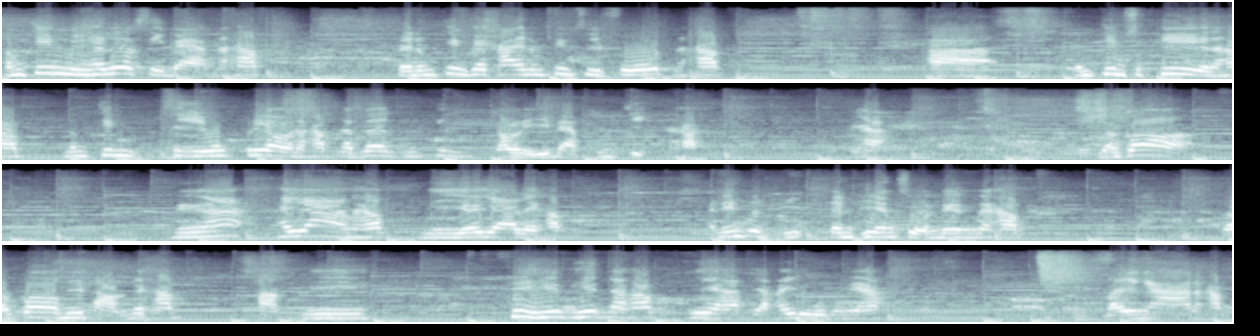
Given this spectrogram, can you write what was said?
น้ำจิ้มมีให้เลือกสี่แบบนะครับ เป็นน้ำจิ้มคล้ายๆน้ำจิ้มซีฟู้ดนะครับอ่าน้ำจิ้มสุกี้นะครับ น้ำจิ้มซีอิ๊วเปรี้ยวนะครับ แล้วก็น้ำจิ้มเกาหลีแบบกิมจินะครับนี่ฮะแล้วก็เนื้อให้ย่างนะครับ มีเยอะแยะเลยครับ อันนี้เป็นเป็นเพียงส่วนหนึ่งนะครับ แล้วก็มีผักด้วยครับ ผักมีที่ฮิตๆนะครับนี่ฮะอยากให้ดูตรงนี้ใบงานะครับ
